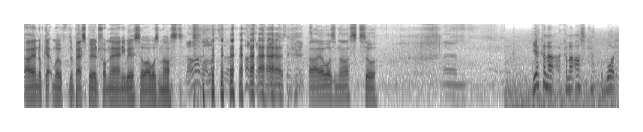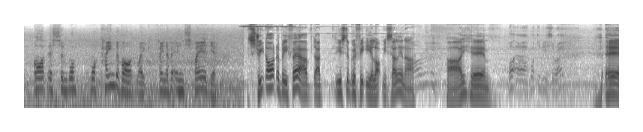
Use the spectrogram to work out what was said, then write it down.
I end up getting with the best bird from there anyway, so I wasn't asked. Oh well, that's, uh, that's a bonus, isn't it? I wasn't asked, so yeah, can I can I ask what artists and what what kind of art like kind of inspired you? street art. To be fair, I've, I used to graffiti a lot myself, you know. Oh really? Aye, um, What uh, what did you used to write? uh,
